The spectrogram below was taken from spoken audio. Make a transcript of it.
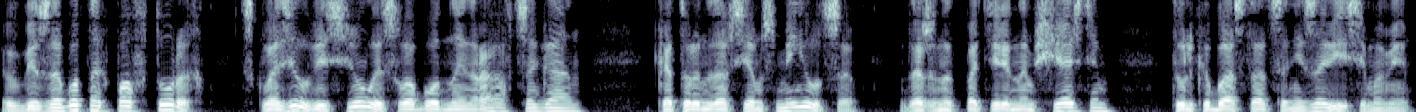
В беззаботных повторах сквозил веселый свободный нрав цыган, которые над всем смеются, даже над потерянным счастьем, только бы остаться независимыми.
